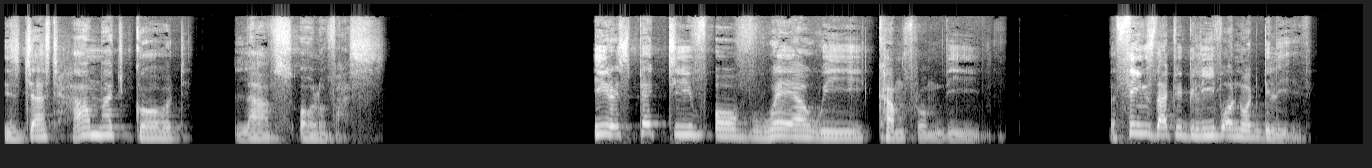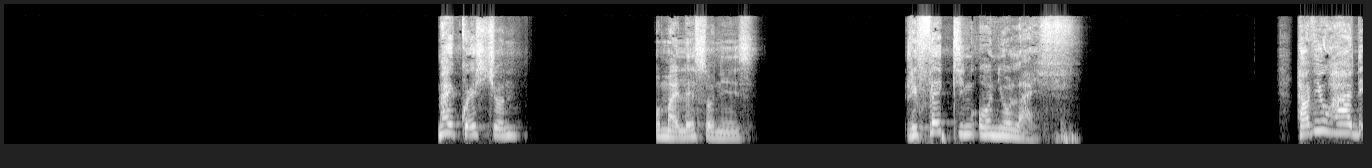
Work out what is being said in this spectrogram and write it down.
is just how much God loves all of us. Irrespective of where we come from, the, the things that we believe or not believe. My question or my lesson is reflecting on your life. Have you had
